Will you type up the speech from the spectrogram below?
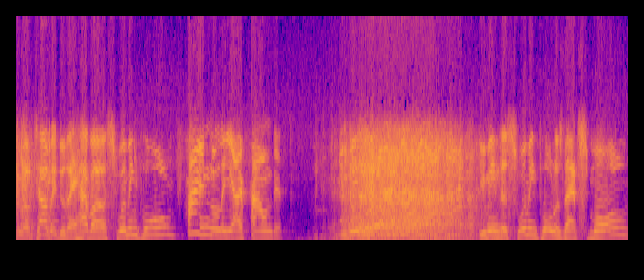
see. well, tell me, do they have a swimming pool? Finally, I found it. You mean you mean the swimming pool is that small?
